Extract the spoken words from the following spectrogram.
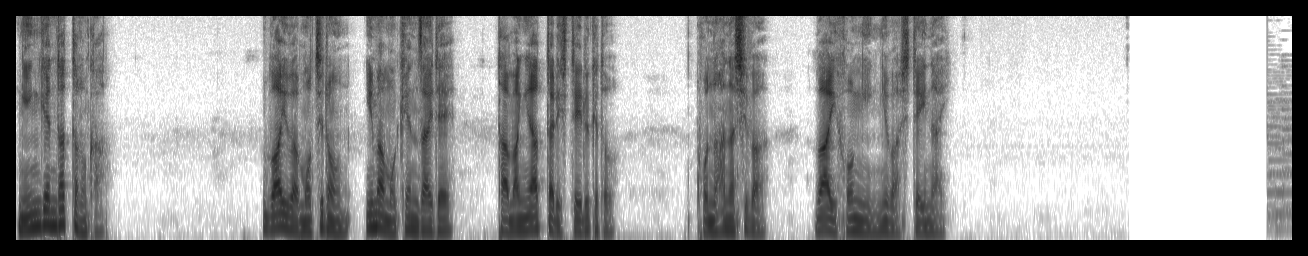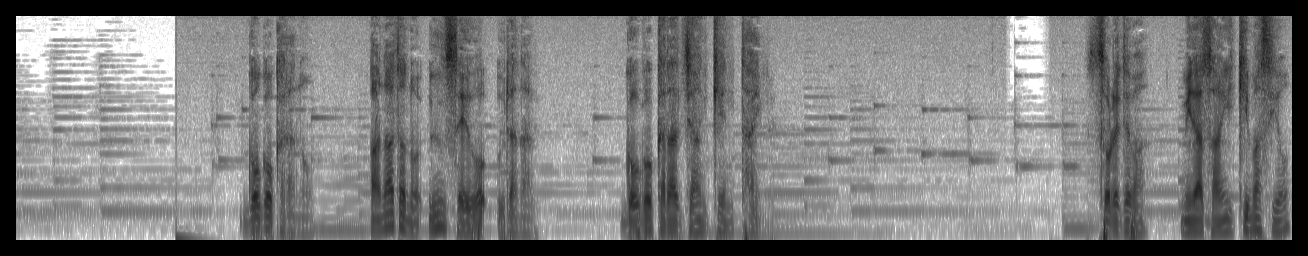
人間だったのか？?Y はもちろん今も健在でたまにあったりしているけど、この話は Y 本人にはしていない。午後からのあなたの運勢を占う午後からじゃんけんタイム。それでは皆さん行きますよ。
